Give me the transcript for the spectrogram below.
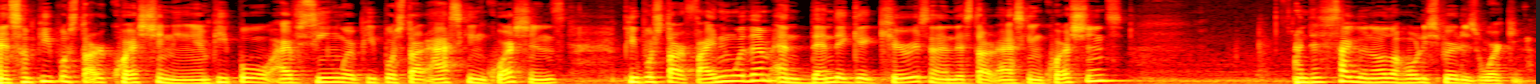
And some people start questioning and people I've seen where people start asking questions. People start fighting with them and then they get curious and then they start asking questions. And this is how you know the holy spirit is working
